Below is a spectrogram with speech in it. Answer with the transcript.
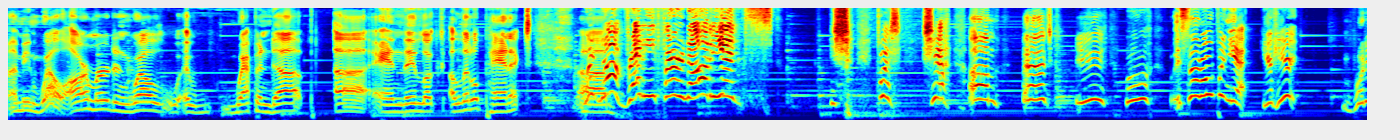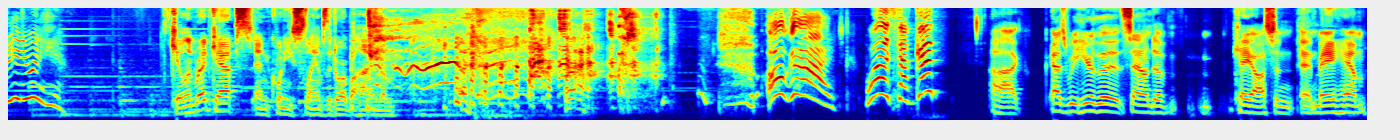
I mean, well armored and well w- weaponed up, uh, and they look a little panicked. We're Um, not ready for an audience. But yeah, um, uh, it's not open yet. You're here. What are you doing here? Killing redcaps, and Quinny slams the door behind them. Oh God! What? It's not good. Uh, as we hear the sound of chaos and, and mayhem,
